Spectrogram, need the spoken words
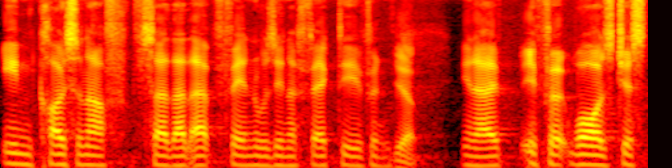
in close enough so that that fend was ineffective. And, Yep. you know, if it was just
